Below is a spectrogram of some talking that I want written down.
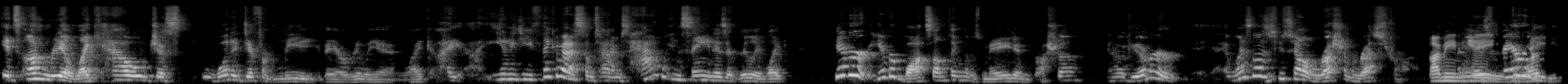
it's unreal. Like how just what a different league they are really in. Like I, I you know you think about it sometimes. How insane is it really? Like you ever you ever bought something that was made in Russia? You know, if you ever when's the last time you saw a Russian restaurant? I mean, I mean hey, very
